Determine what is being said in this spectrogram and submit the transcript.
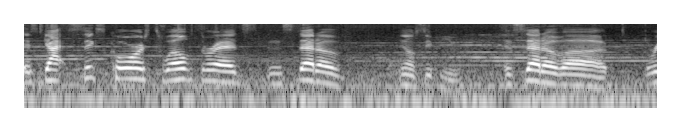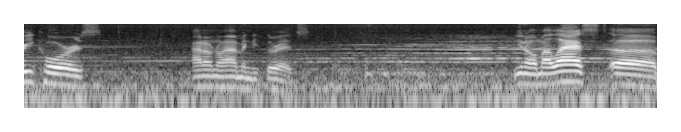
It's got six cores, 12 threads instead of, you know, CPU. Instead of uh, three cores, I don't know how many threads. You know, my last uh,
